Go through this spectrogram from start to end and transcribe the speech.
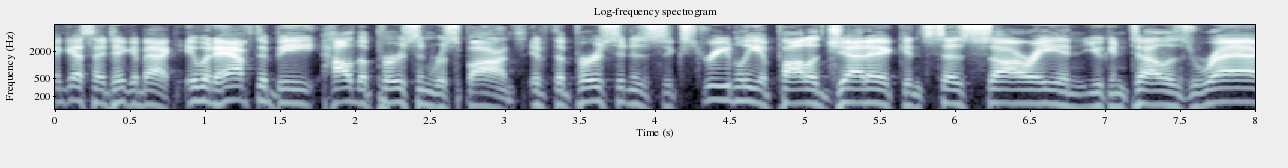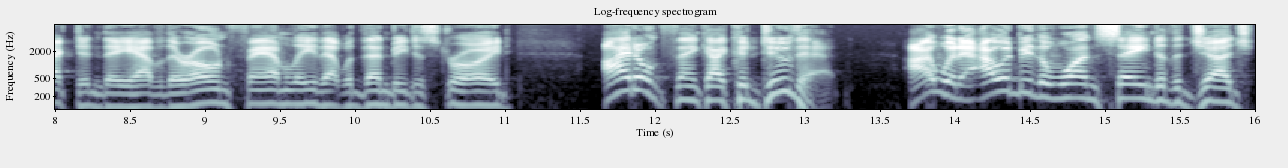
I, guess I take it back. It would have to be how the person responds. If the person is extremely apologetic and says sorry, and you can tell is wrecked, and they have their own family that would then be destroyed, I don't think I could do that. I would I would be the one saying to the judge,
